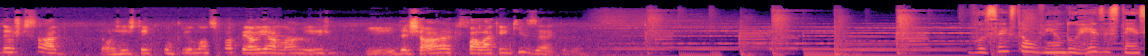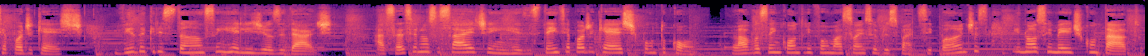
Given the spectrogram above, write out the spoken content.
Deus que sabe. Então a gente tem que cumprir o nosso papel e amar mesmo e deixar falar quem quiser, entendeu? Você está ouvindo Resistência Podcast, vida cristã sem religiosidade. Acesse nosso site em resistenciapodcast.com. Lá você encontra informações sobre os participantes e nosso e-mail de contato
